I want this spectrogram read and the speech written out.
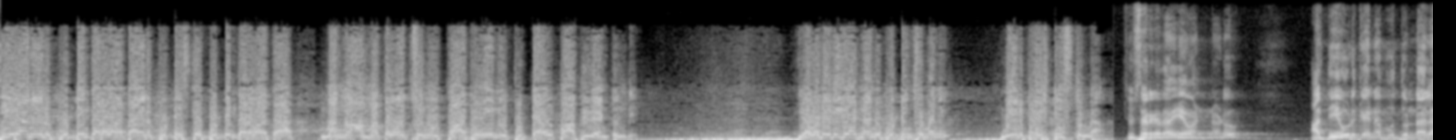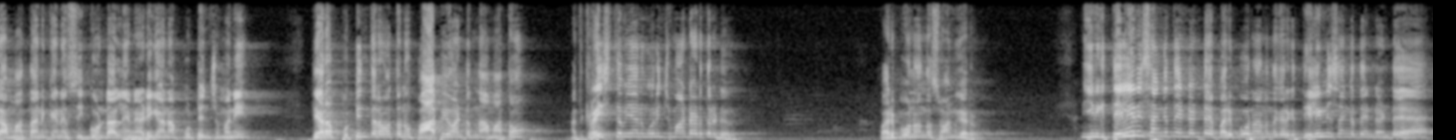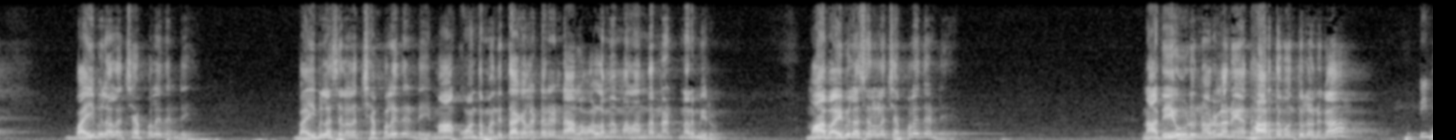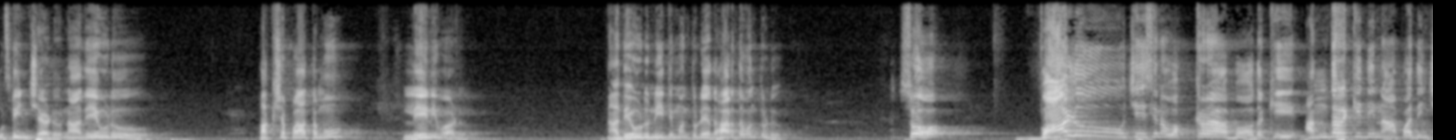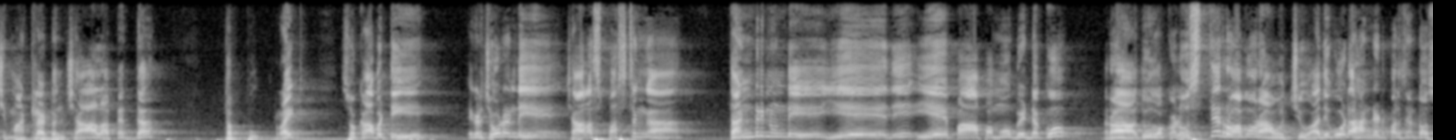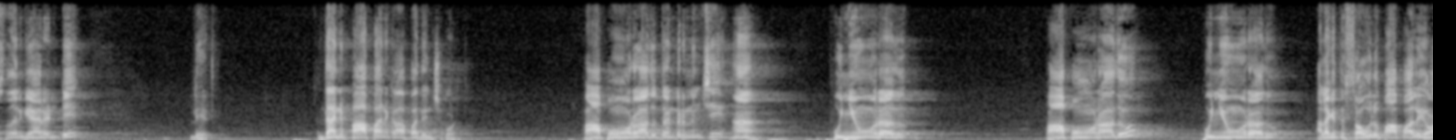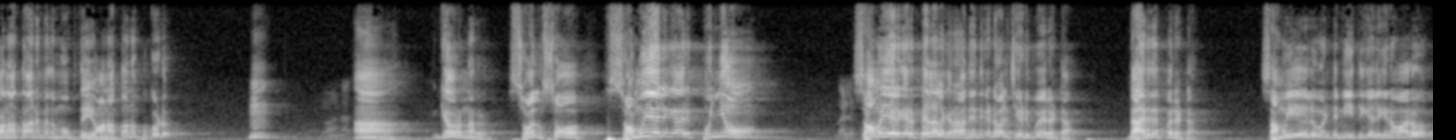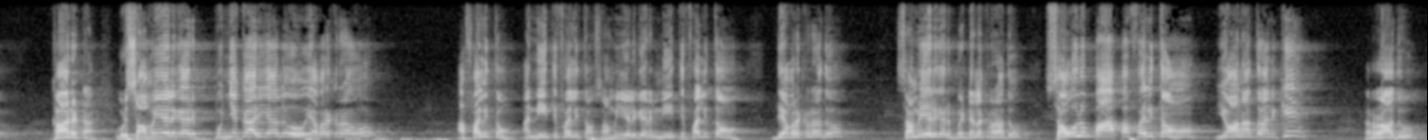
తీరా నేను పుట్టిన తర్వాత ఆయన పుట్టిస్తే పుట్టిన తర్వాత నన్ను ఆ మతం వచ్చి నువ్వు పాపివి నువ్వు పుట్టావు పాపివి అంటుంది. ఎవడడిగాడు నన్ను పుట్టించమని? నేను ప్రశ్నిస్తున్నా. చూశారు కదా ఏమంటున్నాడు? ఆ దేవుడికైనా బుద్ధి ఉండాలి ఆ మతానికైనా సిగ్గు ఉండాలి నేను అడిగాను పుట్టించమని. తీరా పుట్టిన తర్వాత నువ్వు పాపి అంటుంది ఆ మతం? అది క్రైస్తవ్యాన్ని గురించి మాట్లాడతాడు. పరిపూర్ణానంద స్వామి గారు. ఈయనకి తెలియని సంగతి ఏంటంటే పరిపూర్ణానంద గారికి తెలియని సంగతి ఏంటంటే బైబిల్ అలా చెప్పలేదండి. బైబిల్ అసలు అలా చెప్పలేదండి. మా కొంతమంది తగలడ్డారండి. వాళ్ళ వల్ల మిమ్మల్ని అందరిని అంటున్నారు మీరు. మా బైబిల్ అసలు అలా చెప్పలేదండి. నా దేవుడు నరులను యథార్థవంతులనుగా పుట్టించు పుట్టించాడు. నా దేవుడు పక్షపాతము లేనివాడు. నా దేవుడు నీతిమంతుడు యథార్థవంతుడు. సో వాళ్ళు చేసిన వక్ర బోధకి అందరికీ దీన్ని ఆపాదించి మాట్లాడడం చాలా పెద్ద తప్పు రైట్ సో కాబట్టి ఇక్కడ చూడండి చాలా స్పష్టంగా తండ్రి నుండి ఏది ఏ పాపము బిడ్డకు రాదు. ఒకళ్ళు వస్తే రోగం రావచ్చు. అది కూడా హండ్రెడ్ పర్సెంట్ వస్తుందని గ్యారంటీ లేదు. దాన్ని పాపానికి ఆపాదించకూడదు పాపం రాదు తండ్రి నుంచి పుణ్యము పుణ్యం రాదు. పాపం రాదు పుణ్యం రాదు. అలాగైతే సౌలు పాపాలు యోనాతాను మీద మోపితే యోనాతాను ఒప్పుకోడు. ఇంకెవరున్నారు? సో సో సమూయేలు గారి పుణ్యం సమూయేలు గారి పిల్లలకి రాదు. ఎందుకంటే వాళ్ళు చెడిపోయారట. దారి తప్పారట. సమూయేలు వంటి నీతి కలిగిన వారు కారట. ఇప్పుడు సమూయేలు గారి పుణ్యకార్యాలు ఎవరికి రావు? ఆ ఫలితం ఆ నీతి ఫలితం సమూయేలు గారి నీతి ఫలితం ఇది ఎవరికి రాదు? సమయలు గారి బిడ్డలకు రాదు. సౌలు పాప ఫలితం యోనాతానికి రాదు.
